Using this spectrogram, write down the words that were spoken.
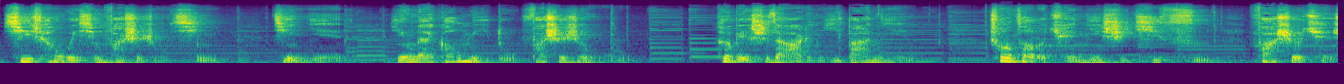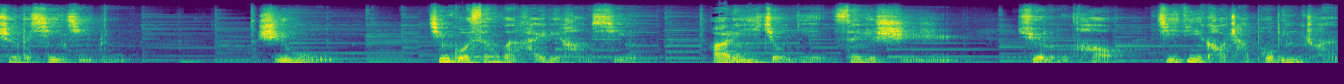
西昌卫星发射中心，近年迎来高密度发射任务，特别是在二零一八年，创造了全年十七次发射全胜的新纪录。十五，经过三万海里航行，二零一九年三月十日，雪龙号极地考察破冰船。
